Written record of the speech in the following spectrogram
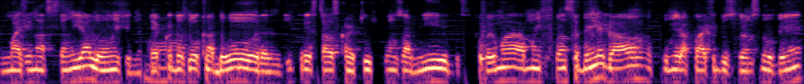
imaginação ia longe, né? Época das locadoras, de emprestar os cartuchos com os amigos. Foi uma, uma infância bem legal, a primeira parte dos anos 90.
